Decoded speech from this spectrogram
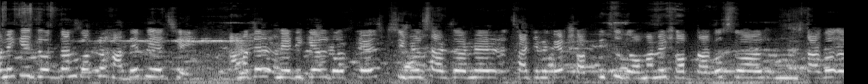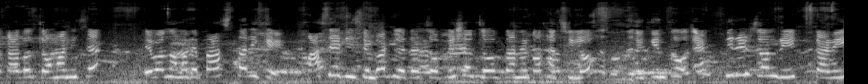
অনেকেই যোগদান পত্র হাতে পেয়েছে। আমাদের মেডিকেল ডোপ টেস্ট সিভিল সার্জনের সার্টিফিকেট সবকিছু জমানো সব কাগজ কাগজ কাগজ জমা নিছে। এবং আমাদের পাঁচ তারিখে পাঁচই ডিসেম্বর দুই হাজার চব্বিশে যোগদানের কথা ছিল। কিন্তু একত্রিশ জন রিটকারী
